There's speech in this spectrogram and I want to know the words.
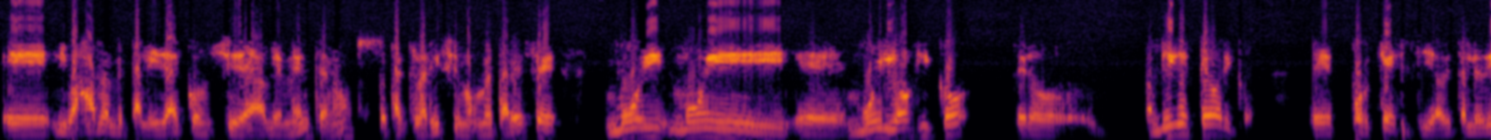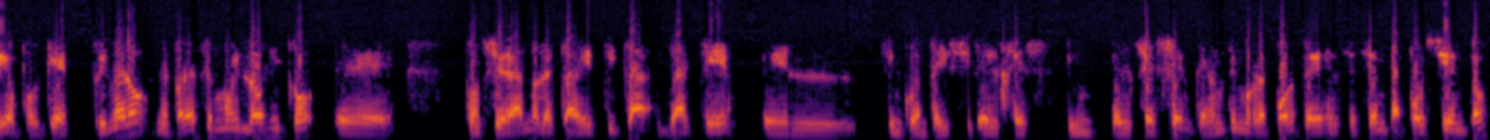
eh, y bajar la letalidad considerablemente, ¿no? Eso está clarísimo. Me parece muy, muy, eh, muy lógico pero también es teórico. Eh, ¿Por qué? Y ahorita le digo por qué. Primero, me parece muy lógico, eh, considerando la estadística, ya que el 50 el, el 60, el último reporte es el 60%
